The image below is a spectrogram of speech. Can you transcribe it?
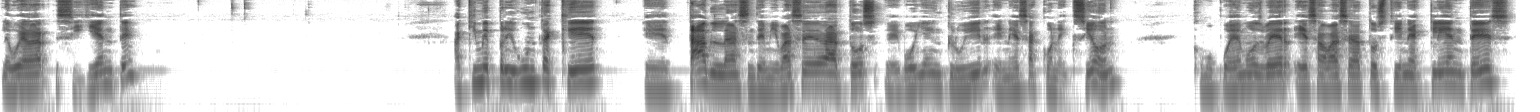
Le voy a dar siguiente. Aquí me pregunta qué eh, tablas de mi base de datos eh, voy a incluir en esa conexión. Como podemos ver, esa base de datos tiene clientes,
